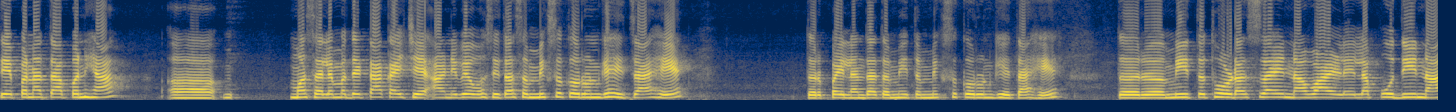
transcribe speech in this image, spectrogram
ते पण आता आपण ह्या मसाल्यामध्ये टाकायचे आणि व्यवस्थित असं मिक्स करून घ्यायचं आहे. तर पहिल्यांदा आता मी इथं मिक्स करून घेत आहे. तर मी इथं थोडासा आहे ना वाळलेला पुदिना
